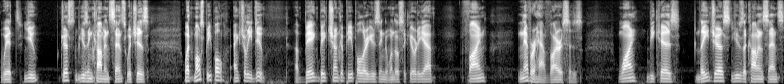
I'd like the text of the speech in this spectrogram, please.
with you just using common sense, which is what most people actually do. A big, big chunk of people are using the Windows Security app. Fine. Never have viruses. Why? Because they just use the common sense.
